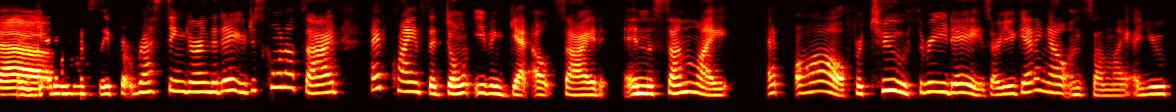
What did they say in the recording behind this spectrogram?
Yeah. Are getting enough sleep? But resting during the day, you're just going outside. I have clients that don't even get outside in the sunlight at all for two, three days. Are you getting out in sunlight? Are you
